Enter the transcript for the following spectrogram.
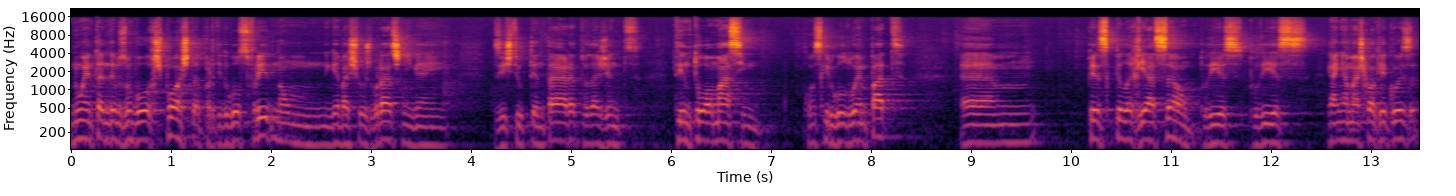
No entanto, demos uma boa resposta a partir do gol sofrido, não, ninguém baixou os braços, ninguém desistiu de tentar, toda a gente tentou ao máximo conseguir o gol do empate. Um, penso que pela reação podia-se podia ganhar mais qualquer coisa,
